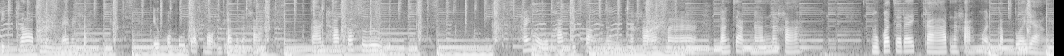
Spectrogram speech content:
อีกรอบหนึ่งได้ไหมคะ เดี๋ยวคุณครูจะบอกอีกรอบหนึงนะคะ การทำก็คือ ให้หนูพับอีกฝั่งหนึ่งนะคะ มาหลังจากนั้นนะคะ หนูก็จะได้การ์ดนะคะ เหมือนกับตัวอย่างเลย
